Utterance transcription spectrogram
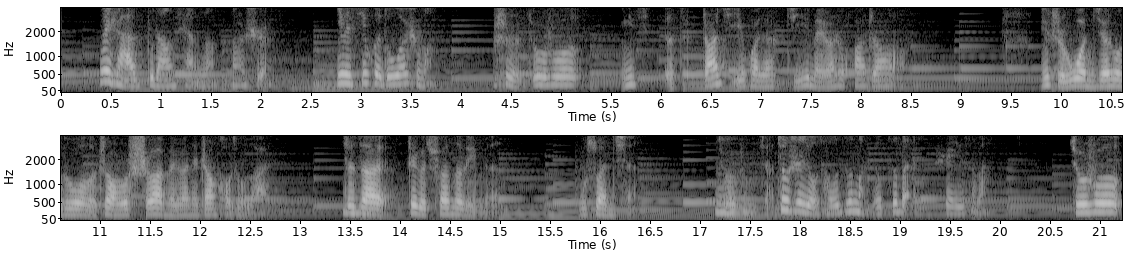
为啥不当钱呢？当时，因为机会多是吗？不是，就是说，你几呃，当然几亿块钱、几亿美元是夸张了。你只不过你接触多了，至少说十万美元你张口就来，这在这个圈子里面不算钱，就是这么简单。就是有投资嘛，有资本是这意思吧？就是说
